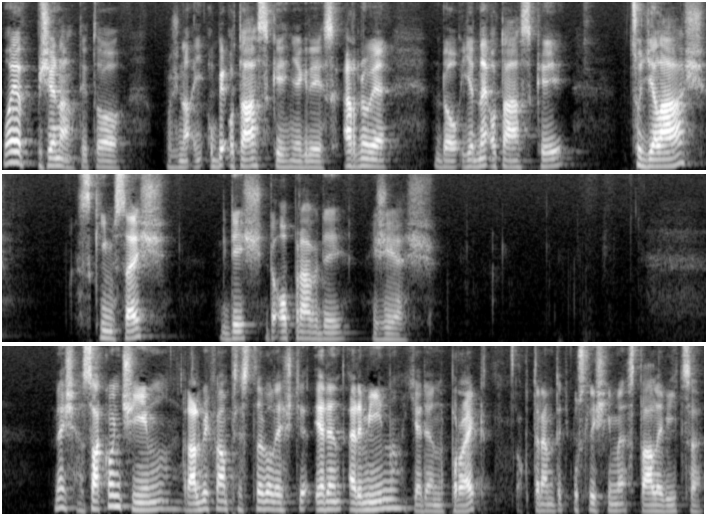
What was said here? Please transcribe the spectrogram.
Moje žena tyto možná i obě otázky někdy schrnuje do jedné otázky. Co děláš, s kým seš, když doopravdy žiješ? Než zakončím, rád bych vám představil ještě jeden termín, jeden projekt, o kterém teď uslyšíme stále více.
